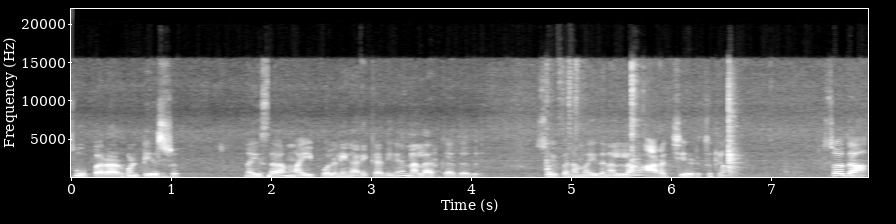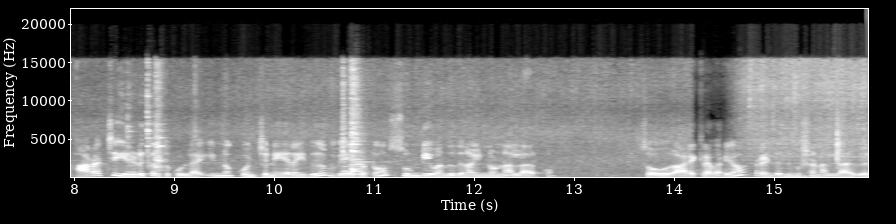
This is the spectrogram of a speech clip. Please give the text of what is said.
சூப்பராக இருக்கும் டேஸ்ட்டு நைஸாக மை போல் நீங்கள் அரைக்காதீங்க. நல்லா இருக்காது அது. ஸோ இப்போ நம்ம இதை நல்லா அரைச்சி எடுத்துக்கலாம். ஸோ அதை அரைச்சி எடுக்கிறதுக்குள்ளே இன்னும் கொஞ்சம் நேரம் இது வேகட்டும் சுண்டி வந்ததுன்னா இன்னும் நல்லாயிருக்கும் ஸோ ஒரு அரைக்கிற வரையும் ரெண்டு நிமிஷம் நல்லா இது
